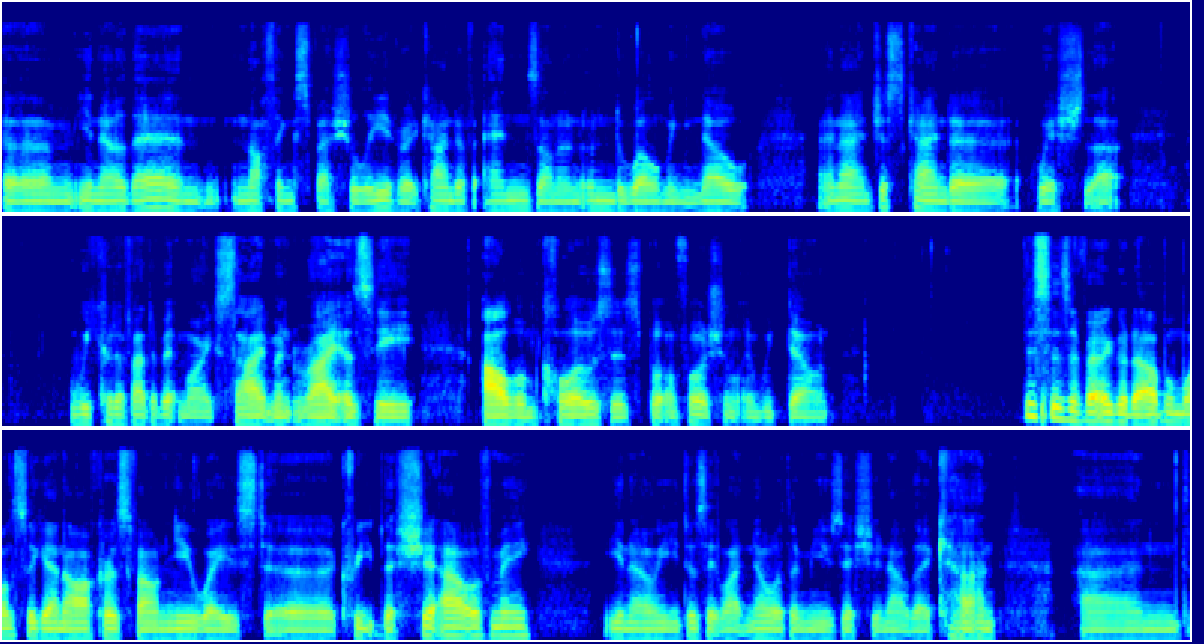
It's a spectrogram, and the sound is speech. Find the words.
um, you know they're nothing special either it kind of ends on an underwhelming note and I just kind of wish that we could have had a bit more excitement right as the album closes, but unfortunately we don't. This is a very good album. Once again, Arca has found new ways to uh, creep the shit out of me. You know, he does it like no other musician out there can. And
